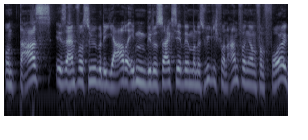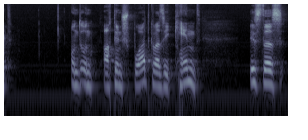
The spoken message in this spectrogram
Und das ist einfach so über die Jahre, eben wie du sagst, ja, wenn man das wirklich von Anfang an verfolgt und, und auch den Sport quasi kennt, ist das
